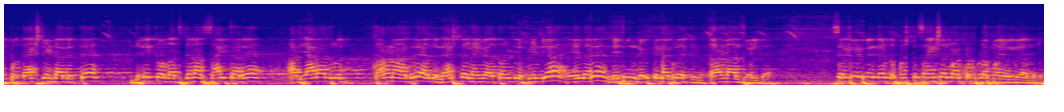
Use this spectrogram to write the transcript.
ಇಪ್ಪತ್ತು ಆಕ್ಸಿಡೆಂಟ್ ಆಗುತ್ತೆ. ದಿನಕ್ಕೆ ಒಂದು ಹತ್ತು ಜನ ಸಾಯ್ತಾರೆ. ಅದು ಯಾರಾದ್ರೂ ಕಾರಣ ಆದ್ರೆ ಅದು national highway authority of India ಎಲ್ಲರೇ ನಿತಿನ್ ಗಡ್ಕರಿ ಅವರೇ ಕಾರಣ ಅಂತ ಹೇಳಿದೆ. ಸೆಕ್ರೆಟರಿ ಕರೆದು ಫಸ್ಟ್ ಸ್ಯಾಂಕ್ಷನ್ ಮಾಡ್ಕೊಟ್ಬಿಡಪ್ಪ ಇವರಿಗೆ ಆದರು.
